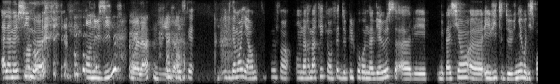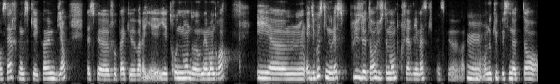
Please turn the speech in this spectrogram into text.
à la machine. Euh, en usine, voilà. Parce que, évidemment, il y a un petit peu, enfin, on a remarqué qu'en fait, depuis le coronavirus, euh, les, les, patients évitent de venir au dispensaire, donc ce qui est quand même bien, parce qu'il faut pas que voilà, il y, ait trop de monde au même endroit. Et, euh, et, du coup, ce qui nous laisse plus de temps justement pour faire des masques parce que mm. on occupe aussi notre temps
